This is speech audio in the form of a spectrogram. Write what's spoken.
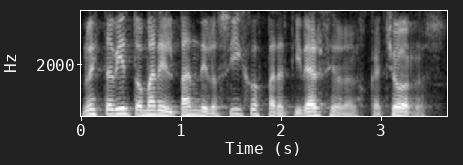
No está bien tomar el pan de los hijos para tirárselo a los cachorros.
